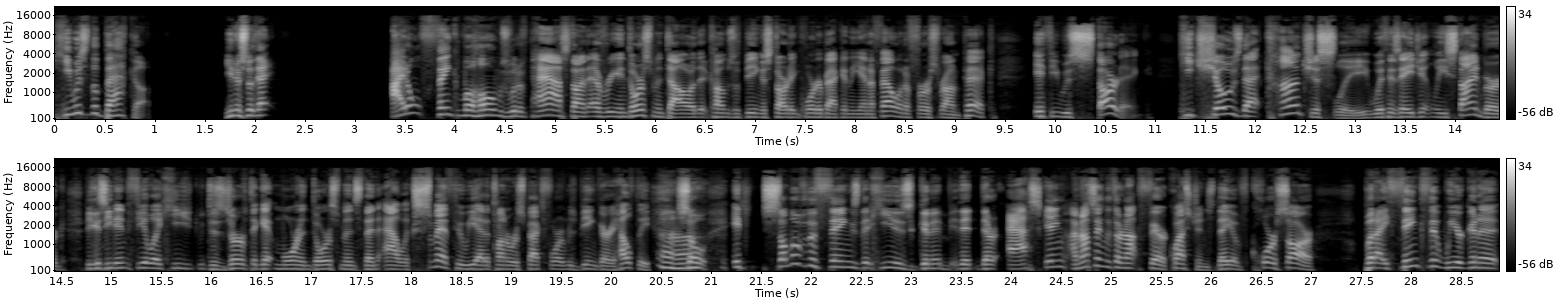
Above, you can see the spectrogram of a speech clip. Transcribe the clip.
He was the backup. You know, so that I don't think Mahomes would have passed on every endorsement dollar that comes with being a starting quarterback in the NFL and a first round pick if he was starting. He chose that consciously with his agent Leigh Steinberg because he didn't feel like he deserved to get more endorsements than Alex Smith, who he had a ton of respect for and was being very healthy. Uh-huh. So it's some of the things that he is gonna that they're asking. I'm not saying that they're not fair questions; they of course are, but I think that we are gonna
